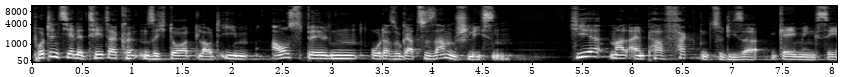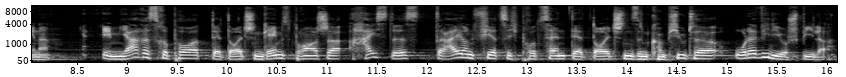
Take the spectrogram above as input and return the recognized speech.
Potenzielle Täter könnten sich dort laut ihm ausbilden oder sogar zusammenschließen. Hier mal ein paar Fakten zu dieser Gaming-Szene. Im Jahresreport der deutschen Games-Branche heißt es, 43 Prozent der Deutschen sind Computer- oder Videospieler.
